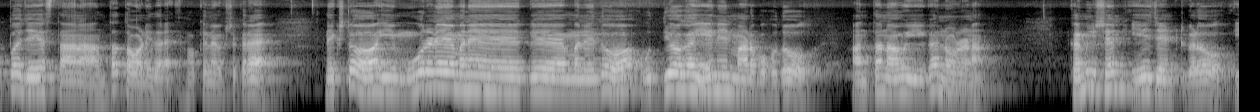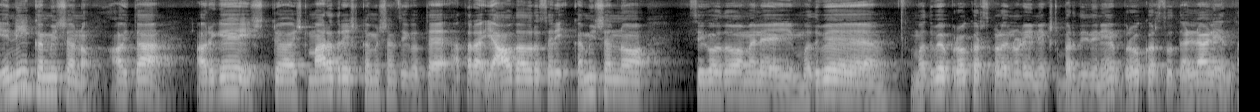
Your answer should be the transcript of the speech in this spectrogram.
ಉಪಜಯ ಸ್ಥಾನ ಅಂತ ತೊಗೊಂಡಿದ್ದಾರೆ. ಓಕೆನಾ ವೀಕ್ಷಕರೇ? ನೆಕ್ಸ್ಟು ಈ ಮೂರನೇ ಮನೆಗೆ ಮನೆಯದು ಉದ್ಯೋಗ ಏನೇನು ಮಾಡಬಹುದು ಅಂತ ನಾವು ಈಗ ನೋಡೋಣ. ಕಮಿಷನ್ ಏಜೆಂಟ್ಗಳು, ಎನಿ ಕಮಿಷನು, ಆಯಿತಾ? ಅವರಿಗೆ ಇಷ್ಟು ಇಷ್ಟು ಮಾರಿದ್ರೆ ಇಷ್ಟು ಕಮಿಷನ್ ಸಿಗುತ್ತೆ. ಆ ಥರ ಯಾವುದಾದ್ರೂ ಸರಿ ಕಮಿಷನ್ನು ಸಿಗೋದು, ಆಮೇಲೆ ಈ ಮದುವೆ ಮದುವೆ ಬ್ರೋಕರ್ಸ್ಗಳು ನೋಡಿ ನೆಕ್ಸ್ಟ್ ಬರೆದಿದ್ದೀನಿ, ಬ್ರೋಕರ್ಸು ದಳ್ಳಾಳಿ ಅಂತ.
